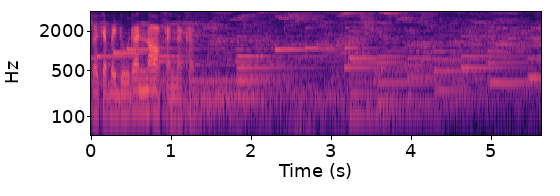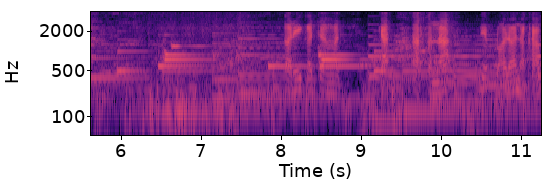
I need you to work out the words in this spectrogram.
เราจะไปดูด้านนอกกันนะครับ ก็จะมาจัดอาสนะเรียบร้อยแล้วนะครับ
